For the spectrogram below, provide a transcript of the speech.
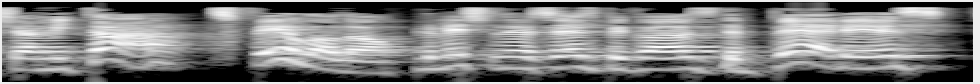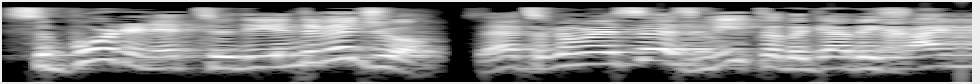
Shamita, though. The Mishnah there says because the bed is subordinate to the individual. So that's what Gemara says. Mita the gabi chaim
